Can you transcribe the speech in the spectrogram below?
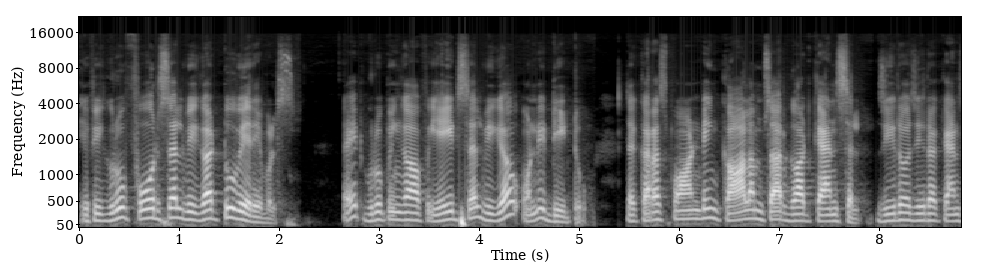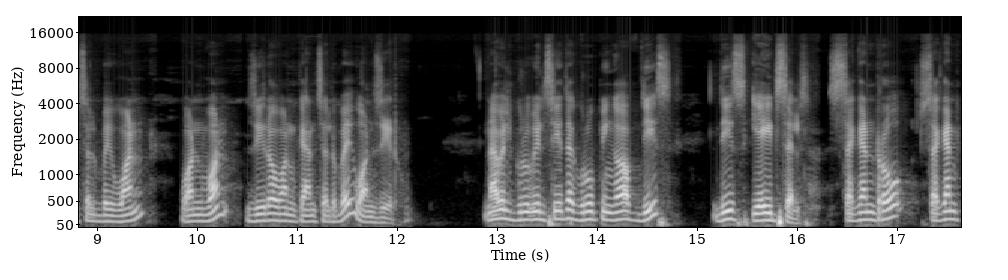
If we group 4 cell we got two variables. Right? Grouping of 8 cell we have only D2. The corresponding columns are got cancelled. 0 0 cancelled by 1 1 1 0 1 cancelled by 1 0. Now we'll, we'll see the grouping of these these 8 cells. Second row, second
